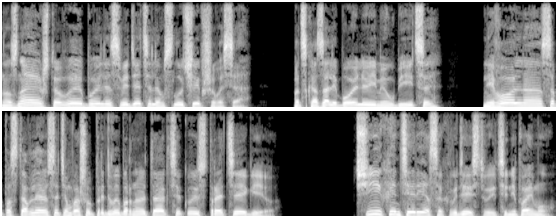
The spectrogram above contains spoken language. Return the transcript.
Но знаю, что вы были свидетелем случившегося. Подсказали Бойлю имя убийцы. Невольно сопоставляю с этим вашу предвыборную тактику и стратегию. В чьих интересах вы действуете, не пойму.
